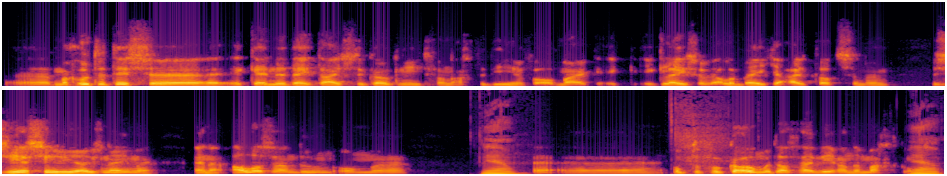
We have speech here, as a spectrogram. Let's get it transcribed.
uh, maar goed, het is, uh, ik ken de details natuurlijk ook niet van achter die inval. Maar ik, ik, ik, lees er wel een beetje uit dat ze hem zeer serieus nemen. En er alles aan doen om, ja. om te voorkomen dat hij weer aan de macht komt. Ja,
